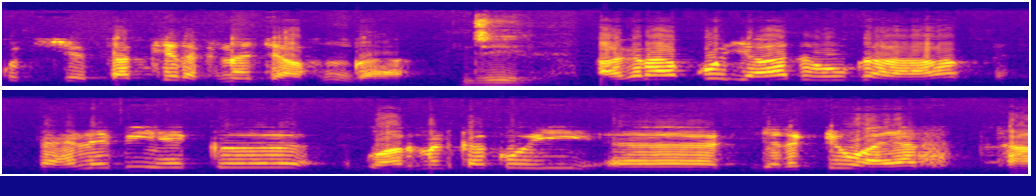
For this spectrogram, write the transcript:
कुछ तथ्य रखना चाहूँगा। जी। अगर आपको याद होगा पहले भी एक गवर्नमेंट का कोई डायरेक्टिव आया था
